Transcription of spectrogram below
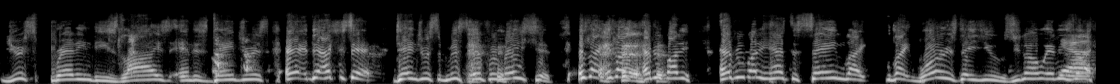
you're spreading these lies and it's dangerous. And they actually said dangerous misinformation. It's like it's like everybody everybody has the same like like words they use you know? And it's Yeah. like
